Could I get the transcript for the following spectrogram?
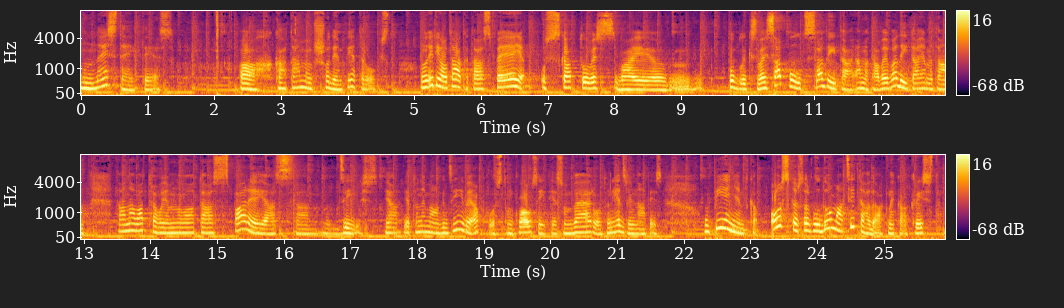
un nesteigties, ah, kā tā mums šodien pietrūkst. Un ir jau tā, ka tā spēja uz skatuves vai um, publikas vai sapulces vadītāja amatā vai vadītāja amatā, tā nav atraujama no tās pārējās um, dzīves. Jā? Ja tu nemāki dzīvē apklust un klausīties un vērot un iedziļināties un pieņemt, ka Oskars varbūt domā citādāk nekā Krista.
